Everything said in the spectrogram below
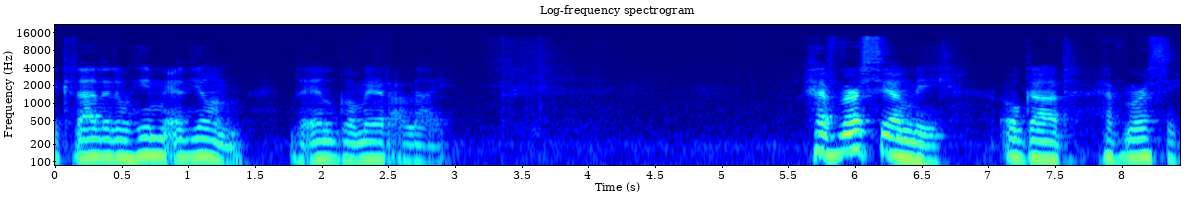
אקרא לאלוהים עליון, לאל גומר עלי. Have mercy on me, O God, have mercy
